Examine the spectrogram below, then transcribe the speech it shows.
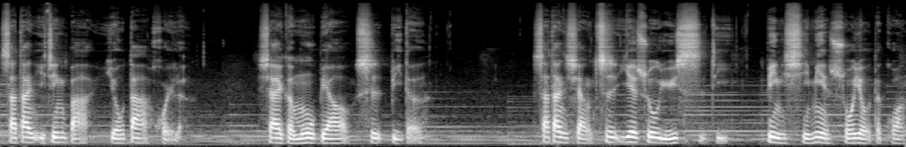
撒旦已经把犹大毁了，下一个目标是彼得。撒旦想置耶稣于死地。并熄灭所有的光。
